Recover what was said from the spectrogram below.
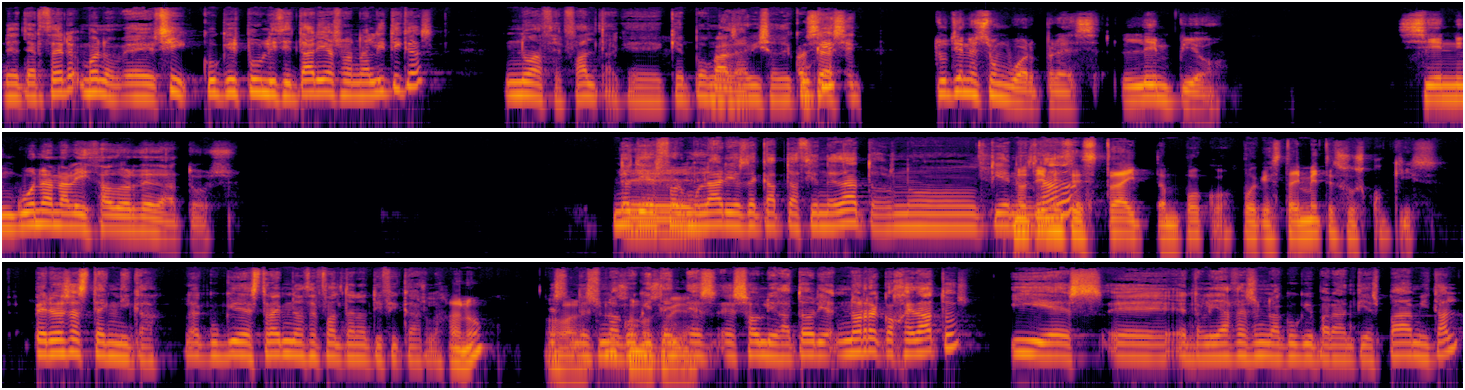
de tercero, bueno, eh, sí, cookies publicitarias o analíticas, no hace falta que, que pongas Vale. aviso de O cookies. sea, si tú tienes un WordPress limpio, sin ningún analizador de datos, no tienes eh, formularios de captación de datos, no tienes No tienes nada. Stripe tampoco, porque Stripe mete sus cookies. Pero esa es técnica. La cookie de Stripe no hace falta notificarla. Ah, ¿no? Ah, es, vale. es una no cookie, es, es obligatoria. No recoge datos y es eh, en realidad es una cookie para anti-spam y tal.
